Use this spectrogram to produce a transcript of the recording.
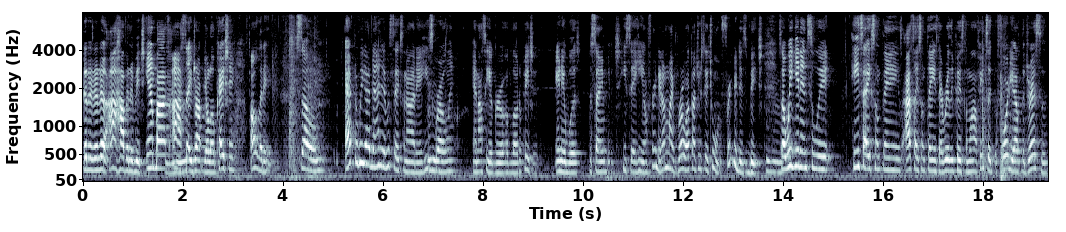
Da da da da. I hop in the bitch inbox. I say drop your location. All of that. So after we got done having sex and all that, he's mm-hmm. scrolling and I see a girl upload a picture. And it was the same bitch. He said he unfriended. I'm like, bro, I thought you said you unfriended this bitch. Mm-hmm. So we get into it. He takes some things. I say some things that really pissed him off. He took the 40 off the dresser.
